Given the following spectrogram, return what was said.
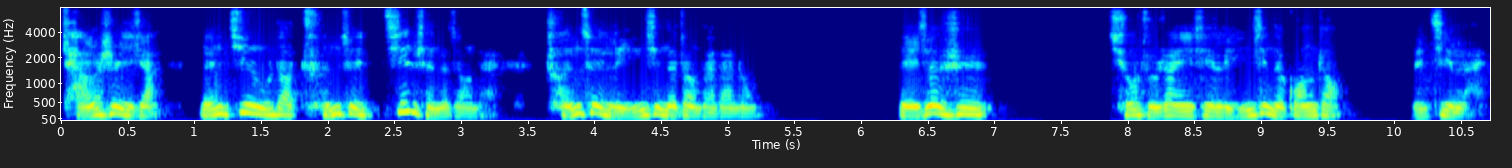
尝试一下能进入到纯粹精神的状态、纯粹灵性的状态当中，也就是求主让一些灵性的光照能进来，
